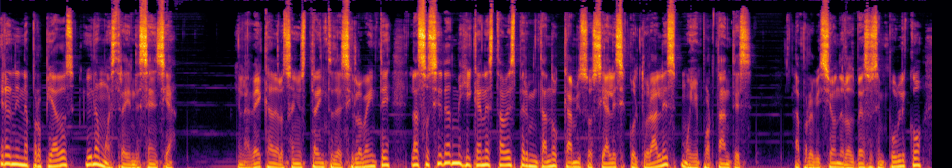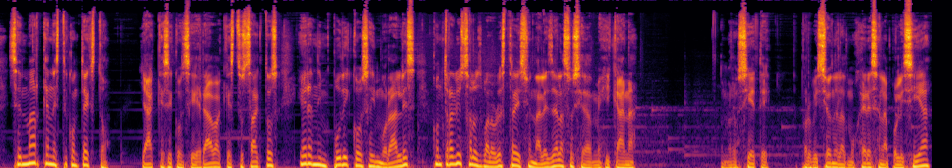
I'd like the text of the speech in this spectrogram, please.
eran inapropiados y una muestra de indecencia. En la década de los años 30 del siglo XX, la sociedad mexicana estaba experimentando cambios sociales y culturales muy importantes. La prohibición de los besos en público se enmarca en este contexto, ya que se consideraba que estos actos eran impúdicos e inmorales contrarios a los valores tradicionales de la sociedad mexicana. Número 7. Prohibición de las mujeres en la policía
